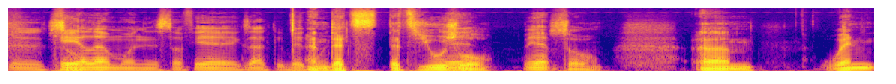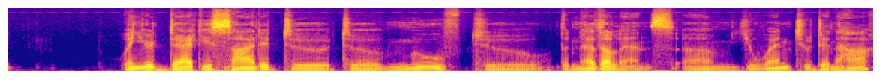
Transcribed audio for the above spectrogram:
the KLM so, one and stuff. Yeah, exactly. and ones. that's that's usual. Yeah. So um, when when your dad decided to to move to the Netherlands, um, you went to Den Haag.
